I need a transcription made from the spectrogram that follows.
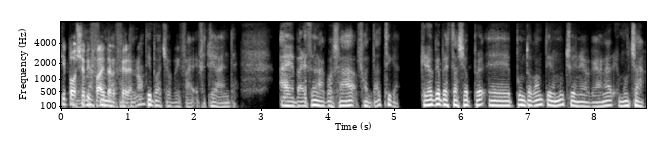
Tipo Shopify te refieres, ¿no? Tipo Shopify, efectivamente. A mí me parece una cosa fantástica creo que PrestaShop.com eh, tiene mucho dinero que ganar y muchas,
